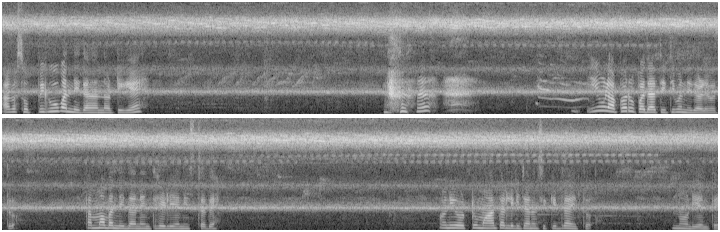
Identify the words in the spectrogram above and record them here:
ಆಗ ಸೊಪ್ಪಿಗೂ ಬಂದಿದ್ದ ನನ್ನೊಟ್ಟಿಗೆ. ಇವಳು ಅಪರೂಪದ ಅತಿಥಿ ಬಂದಿದ್ದಾಳೆ ಇವತ್ತು. ತಮ್ಮ ಬಂದಿದ್ದಾನೆ ಅಂತ ಹೇಳಿ ಅನ್ನಿಸ್ತದೆ. ಅವನಿಗೆ ಒಟ್ಟು ಮಾತಾಡಲಿಕ್ಕೆ ಜನ ಸಿಕ್ಕಿದ್ರೆ ಆಯಿತು. ನೋಡಿ ಅಂತೆ.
